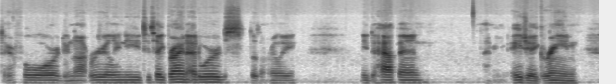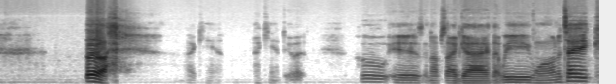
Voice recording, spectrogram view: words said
Therefore, do not really need to take Bryan Edwards. Doesn't really need to happen. I mean, AJ Green. Ugh. I can't. I can't do it. Who is an upside guy that we want to take?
